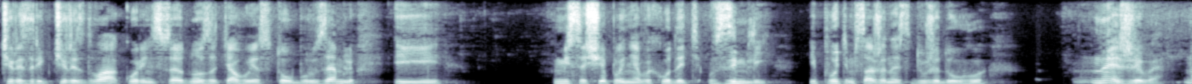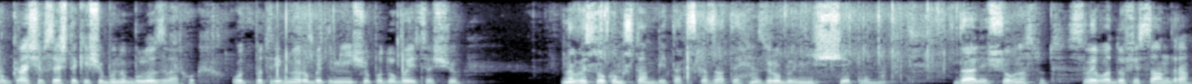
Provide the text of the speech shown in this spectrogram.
через рік, через два корінь все одно затягує стовбур у землю і місце щеплення виходить в землі. І потім саджанець дуже довго не живе. Ну, краще все ж таки, щоб воно було зверху. От потрібно робити мені, що подобається, що на високому штамбі, так сказати, зроблені щеплення. Далі, що в нас тут? Слива до фісандра.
